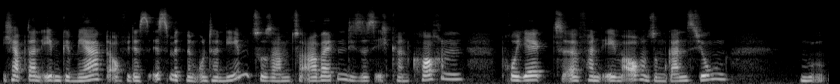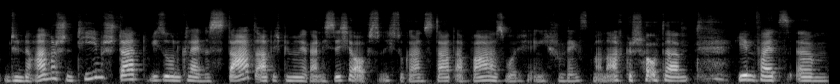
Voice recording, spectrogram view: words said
ich habe dann eben gemerkt, auch wie das ist, mit einem Unternehmen zusammenzuarbeiten. Dieses Ich kann kochen Projekt äh, fand eben auch in so einem ganz jungen, dynamischen Team statt, wie so ein kleines Start-up. Ich bin mir gar nicht sicher, ob es nicht sogar ein Start-up war. Das wollte ich eigentlich schon längst mal nachgeschaut haben. Jedenfalls ähm,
